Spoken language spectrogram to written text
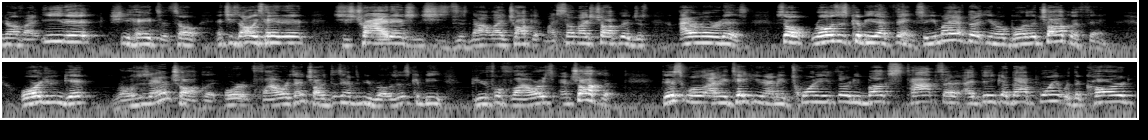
You know, if I eat it, she hates it. So, and she's always hated it. She's tried it. She, does not like chocolate. My son likes chocolate. Just I don't know what it is. So roses could be that thing. So you might have to, you know, go to the chocolate thing. Or you can get roses and chocolate or flowers and chocolate. It doesn't have to be roses. It could be beautiful flowers and chocolate. This will, I mean, take you, I mean, 20, 30 bucks tops, I, I think, at that point with the card.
